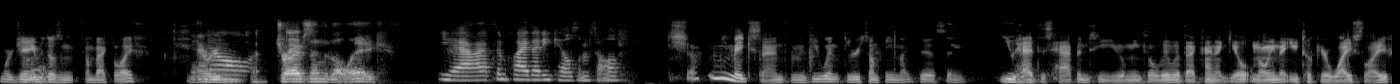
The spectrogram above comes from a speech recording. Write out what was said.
where James Ooh. doesn't come back to life. Yeah, No, he drives into the lake. Yeah, it's implied that he kills himself. Sure, I mean, makes sense. I mean, if you went through something like this and you had this happen to you, I mean, to live with that kind of guilt, knowing that you took your wife's life,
